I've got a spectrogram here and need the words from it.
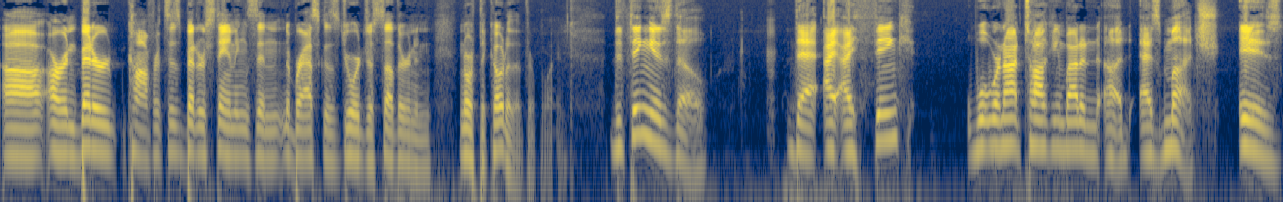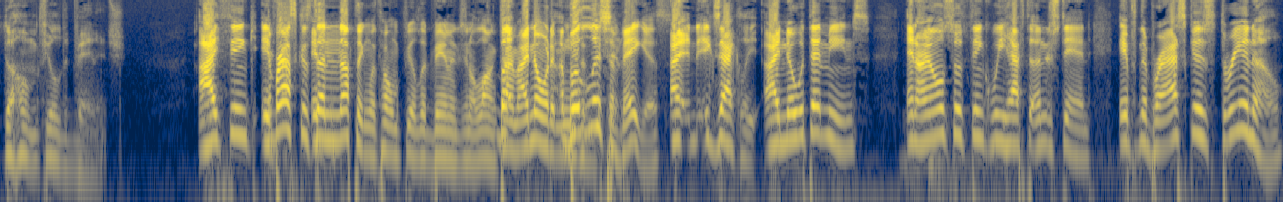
Uh, are in better conferences, better standings than Nebraska's, Georgia Southern, and North Dakota that they're playing. The thing is, though, that I, I think what we're not talking about in, uh, as much is the home field advantage. I think if Nebraska's if- done nothing with home field advantage in a long But- time. I know what it means but to- listen, to Vegas. I, exactly. I know what that means, and I also think we have to understand if Nebraska is three and zero,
